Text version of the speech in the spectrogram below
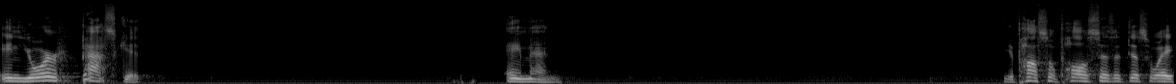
in your basket. Amen. The Apostle Paul says it this way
